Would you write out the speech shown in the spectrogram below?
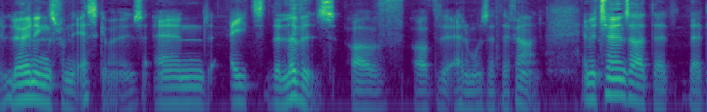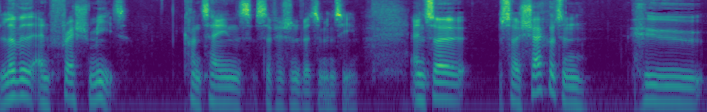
learnings from the Eskimos and ate the livers of of the animals that they found. And it turns out that that liver and fresh meat contains sufficient vitamin C, and so so Shackleton, who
